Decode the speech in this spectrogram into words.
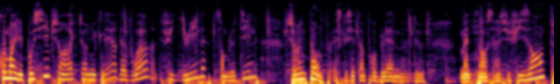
comment il est possible sur un réacteur nucléaire d'avoir fuite d'huile, semble-t-il, sur une pompe. Est-ce que c'est un problème de maintenance insuffisante,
